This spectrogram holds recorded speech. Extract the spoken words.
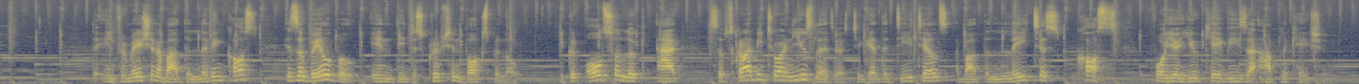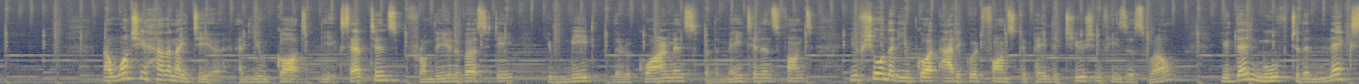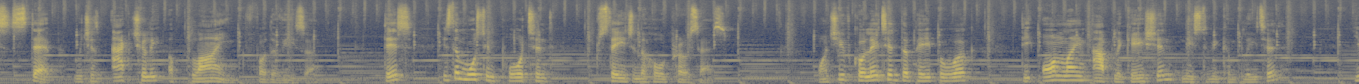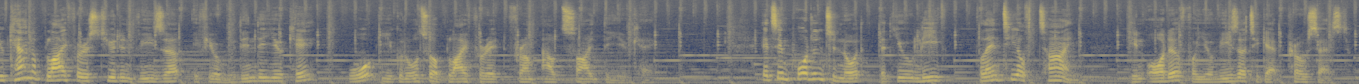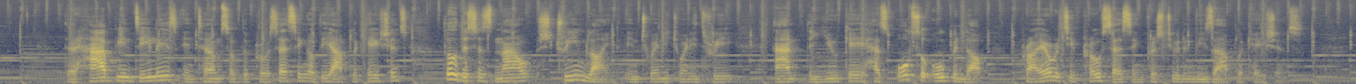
The information about the living cost is available in the description box below. You could also look at subscribing to our newsletter to get the details about the latest costs for your UK visa application. Now once you have an idea and you've got the acceptance from the university, you meet the requirements for the maintenance funds, you've shown that you've got adequate funds to pay the tuition fees as well, you then move to the next step, which is actually applying for the visa. This is the most important stage in the whole process. Once you've collated the paperwork, the online application needs to be completed. You can apply for a student visa if you're within the UK, or you could also apply for it from outside the UK. It's important to note that you leave plenty of time in order for your visa to get processed. There have been delays in terms of the processing of the applications, though this is now streamlined in 2023 and the UK has also opened up priority processing for student visa applications.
